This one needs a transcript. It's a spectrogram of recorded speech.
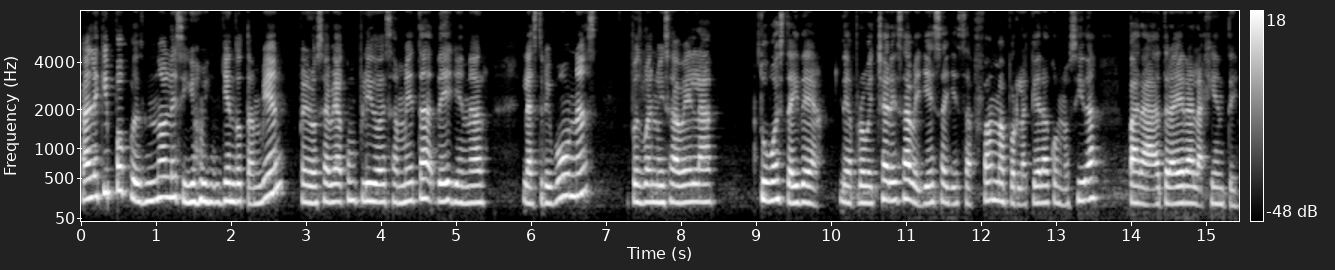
Al equipo pues no le siguió yendo tan bien, pero se había cumplido esa meta de llenar las tribunas. Pues bueno, Isabela tuvo esta idea de aprovechar esa belleza y esa fama por la que era conocida para atraer a la gente.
